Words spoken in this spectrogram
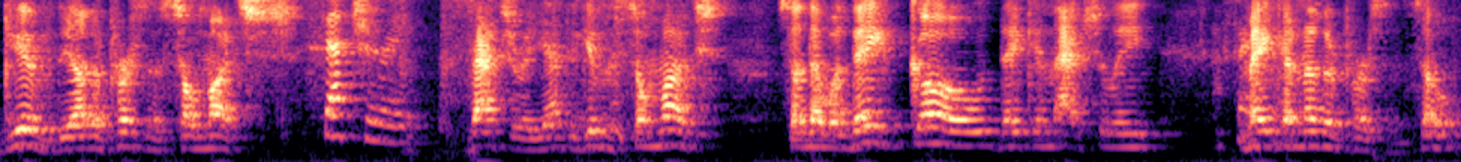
give the other person so much, Saturate. saturate, you have to give them so much, so that when they go, they can actually make another person. So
